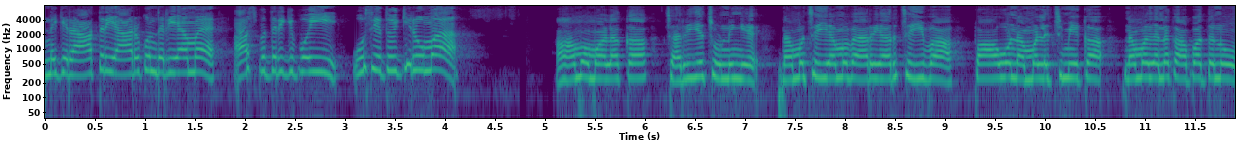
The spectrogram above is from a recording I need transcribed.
இன்னைக்கு ராத்திரி யாருக்கும் தெரியாம ஆஸ்பத்திரிக்கு போய் ஊசியை தூக்கிடுவோமா ஆமா மாலாக்கா சரியா சொன்னீங்க. நம்ம செய்யாம வேற யாரு செய்வா? பாவம் நம்ம லட்சுமி அக்கா. நம்ம தானே காப்பாத்தணும்.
